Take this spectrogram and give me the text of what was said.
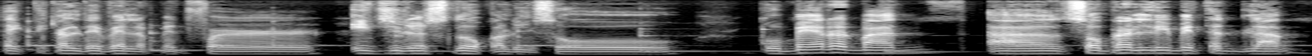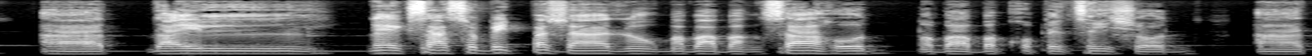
technical development for engineers locally. So, kung meron man, uh, sobrang limited lang. At dahil na-exacerbate pa siya ng mababang sahod, mababang compensation, at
